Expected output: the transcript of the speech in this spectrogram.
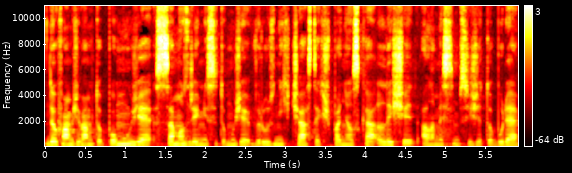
Doufám, že vám to pomůže. Samozřejmě se to může v různých částech Španělska lišit, ale myslím si, že to bude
